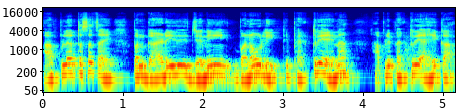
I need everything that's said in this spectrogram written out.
आपलं तसंच आहे पण गाडी ज्यांनी बनवली ती फॅक्टरी आहे ना. आपली फॅक्टरी आहे का?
